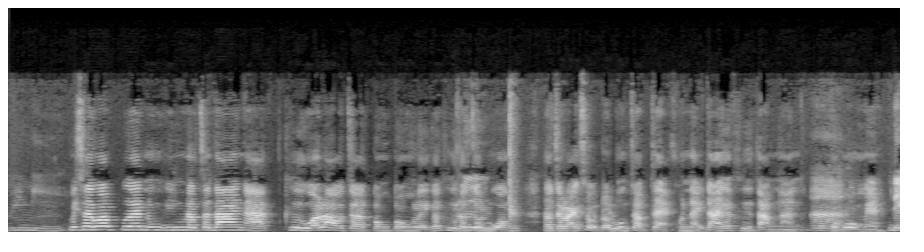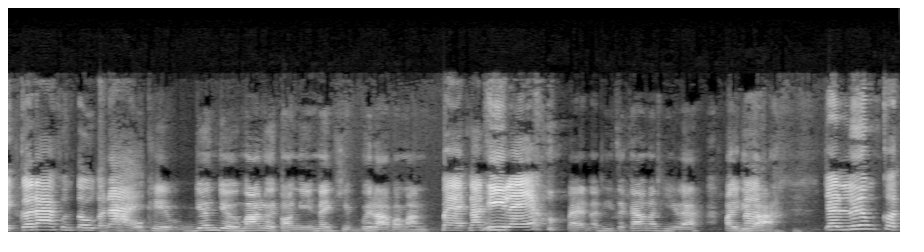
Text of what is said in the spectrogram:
ไม่มี ไม่ใช่ว่าเพื่อนอุ้งอิงเราจะได้นะ คือว่าเราจะตรงๆเลยก็คือเราจะล้วง เราจะไลฟ์สดแล้วล้วงจับแจกคนไหนได้ก็คือตามนั้นอ่า ตกลงไหมเด็กก็ได้คนโตก็ได้อ่าโอเค เยื่อนเยอะมากเลยตอนนี้ในคลิปเวลาประมาณ แปดนาทีแล้ว 8 นาทีจะ 9 นาทีแล้ว ไปดีกว่า อย่าลืมกด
